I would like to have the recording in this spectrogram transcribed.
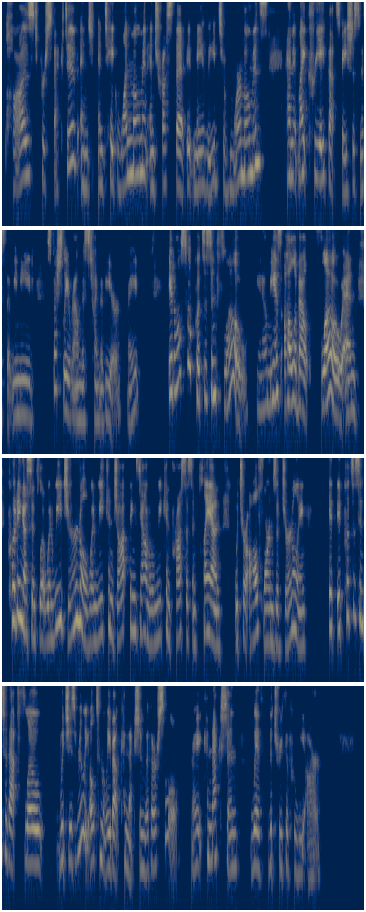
paused perspective and, and take one moment and trust that it may lead to more moments and it might create that spaciousness that we need, especially around this time of year, right? it also puts us in flow. You know, Mia is all about flow and putting us in flow. When we journal, when we can jot things down, when we can process and plan, which are all forms of journaling, it, it puts us into that flow, which is really ultimately about connection with our soul, right? Connection with the truth of who we are.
